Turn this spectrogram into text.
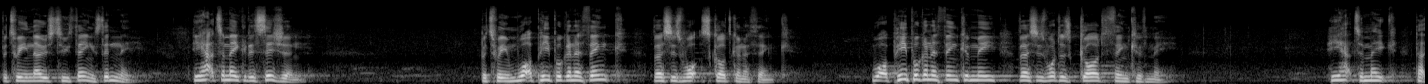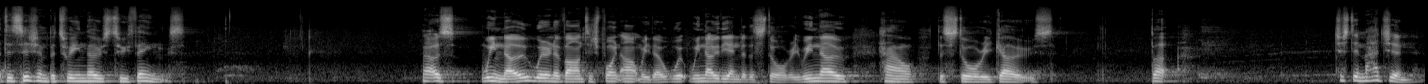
between those two things, didn't he? He had to make a decision between what are people going to think versus what's God going to think. What are people going to think of me versus what does God think of me? He had to make that decision between those two things. Now, as we know, we're in a vantage point, aren't we, though? We know the end of the story. We know how the story goes. But just imagine,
